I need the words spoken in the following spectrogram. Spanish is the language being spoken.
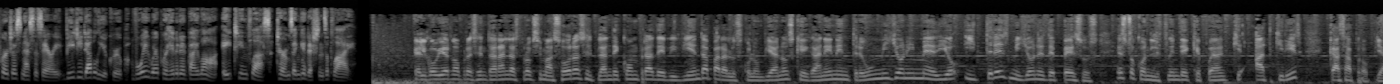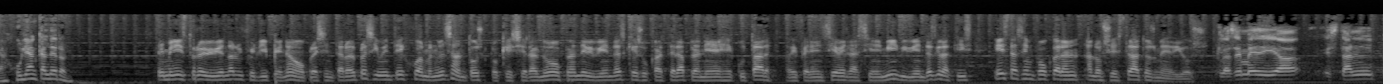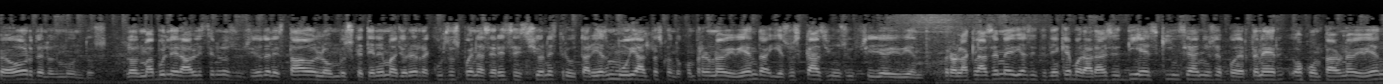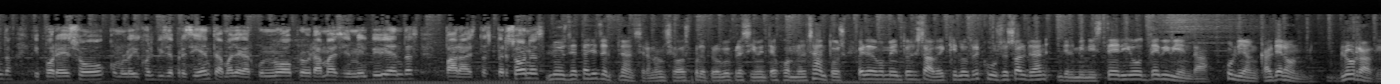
Purchase necessary. Group. Prohibited by law. 18 plus. Terms and conditions apply. El gobierno presentará en las próximas horas el plan de compra de vivienda para los colombianos que ganen entre un millón y medio y tres millones de pesos. Esto con el fin de que puedan adquirir casa propia. Julián Calderón. El ministro de Vivienda Luis Felipe Nao presentará al presidente Juan Manuel Santos lo que será el nuevo plan de viviendas que su cartera planea ejecutar. A diferencia de las 100.000 viviendas gratis, estas se enfocarán a los estratos medios. Clase media está en el peor de los mundos. Los más vulnerables tienen los subsidios del Estado, los que tienen mayores recursos pueden hacer exenciones tributarias muy altas cuando compran una vivienda y eso es casi un subsidio de vivienda. Pero la clase media se tiene que demorar a veces 10, 15 años de poder tener o comprar una vivienda y por eso, como lo dijo el vicepresidente, vamos a llegar con un nuevo programa de 100.000 viviendas para estas personas. Los detalles del plan serán anunciados por el propio presidente Juan Manuel Santos, pero de momento se sabe que los recursos saldrán del Ministerio de Vivienda. Julián Calderón, Blue Radio.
